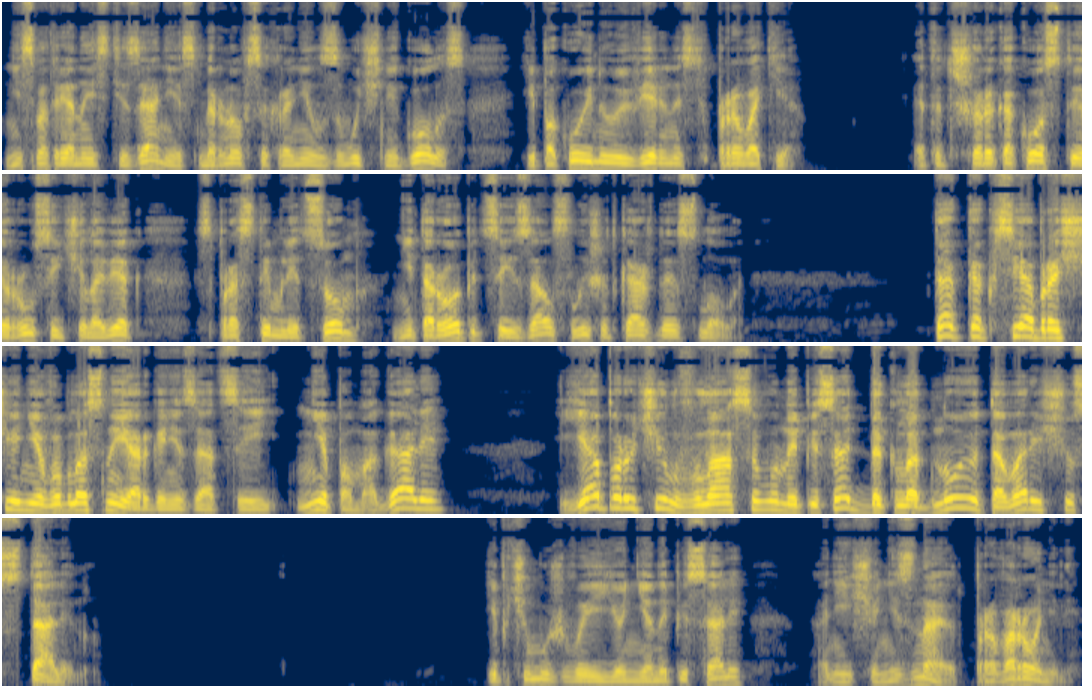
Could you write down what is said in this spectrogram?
Несмотря на истязание, Смирнов сохранил звучный голос и покойную уверенность в правоте. Этот ширококостый русый человек с простым лицом не торопится, и зал слышит каждое слово. Так как все обращения в областные организации не помогали, я поручил Власову написать докладную товарищу Сталину. И почему же вы ее не написали? Они еще не знают, проворонили.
